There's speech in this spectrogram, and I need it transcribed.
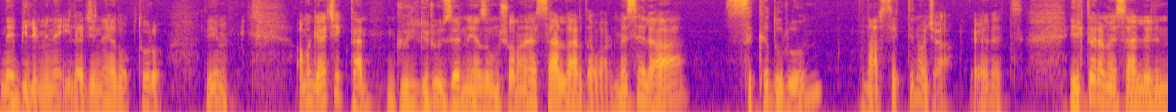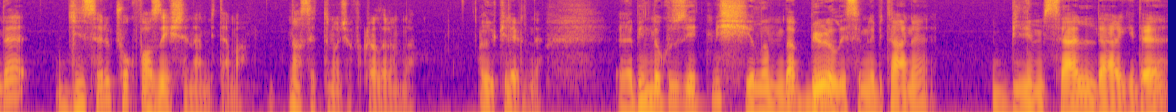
Ne bilimi ne ilacı ne doktoru değil mi? Ama gerçekten güldürü üzerine yazılmış olan eserler de var. Mesela Sıkı Durun Nasrettin Hoca. Evet. İlk dönem eserlerinde cinsellik çok fazla işlenen bir tema. Nasrettin Hoca fıkralarında, öykülerinde. 1970 ee, yılında Birrell isimli bir tane bilimsel dergide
